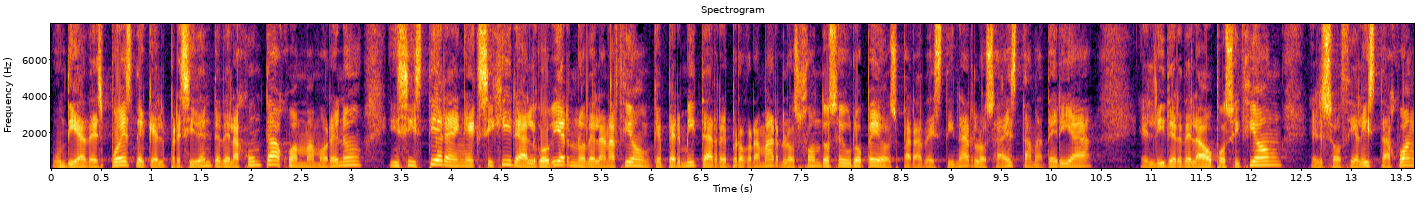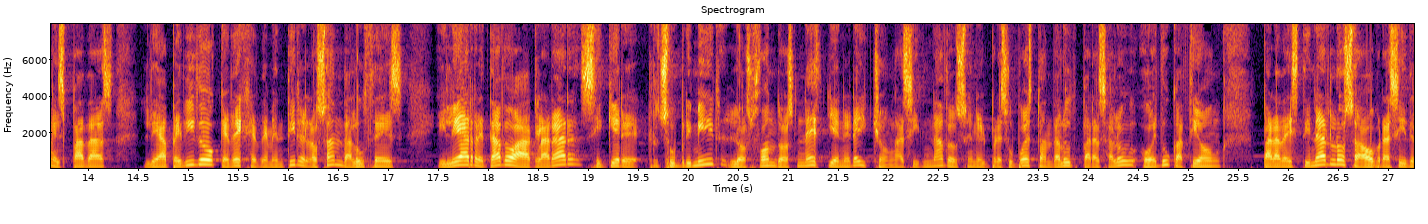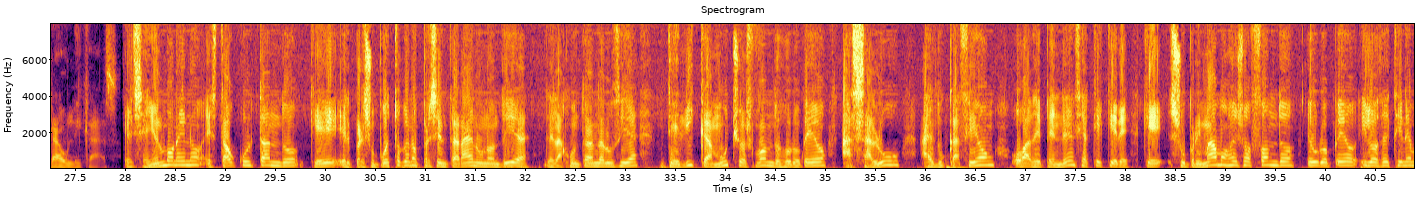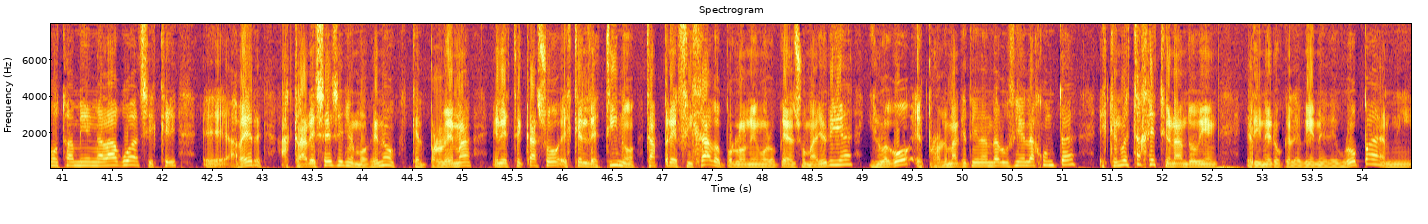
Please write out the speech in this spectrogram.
Un día después de que el presidente de la Junta, Juanma Moreno, insistiera en exigir al gobierno de la nación que permita reprogramar los fondos europeos para destinarlos a esta materia, el líder de la oposición, el socialista Juan Espadas, le ha pedido que deje de mentir a los andaluces y le ha retado a aclarar si quiere suprimir los fondos Next Generation asignados en el presupuesto andaluz para salud o educación para destinarlos a obras hidráulicas. El señor Moreno está ocultando que el presupuesto que nos presentará en unos días de la Junta de Andalucía dedica muchos fondos europeos a salud, a educación o a dependencia. ¿Qué quiere? ¿Que suprimamos esos fondos europeos y los destinemos también al agua? Si es que, eh, a ver, aclárese, señor Moreno, que el problema en este caso es que el destino está prefijado por la Unión Europea en su mayoría y luego el problema que tiene Andalucía y la Junta es que no está gestionando bien el dinero que le viene de Europa ni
